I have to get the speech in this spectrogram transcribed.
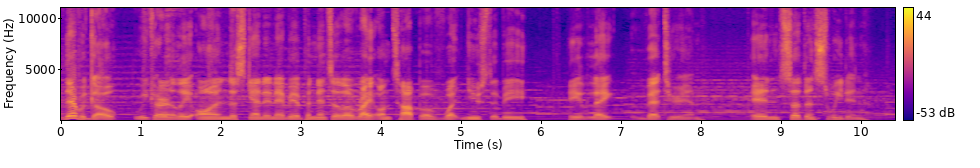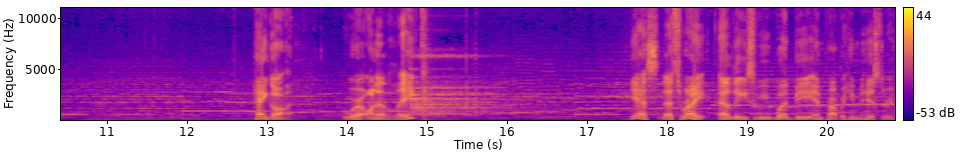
There we go. We currently on the Scandinavian Peninsula right on top of what used to be a Lake Vättern in southern Sweden. Hang on we're on a lake? Yes, that's right. At least we would be in proper human history.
